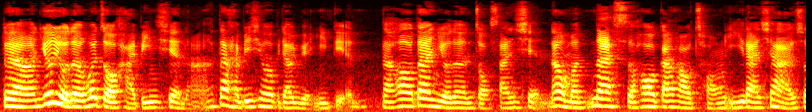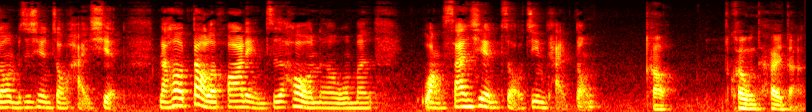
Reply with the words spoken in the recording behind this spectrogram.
对啊，因为有的人会走海滨线啊，但海滨线会比较远一点。然后，但有的人走山线。那我们那时候刚好从宜兰下来的时候，我们是先走海线，然后到了花莲之后呢，我们往山线走进台东。好，快问太答，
